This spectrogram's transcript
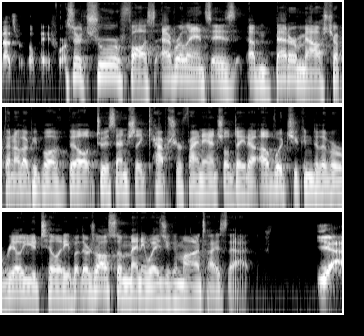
that's what they'll pay for. So true or false? Everlance is a better mousetrap than other people have built to essentially capture financial data, of which you can deliver real utility. But there's also many ways you can monetize that. Yeah,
